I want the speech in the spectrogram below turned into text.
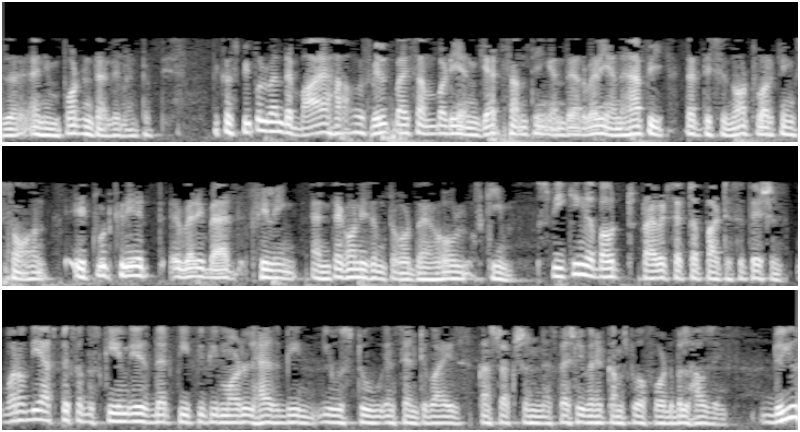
uh, an important element of this. Because people, when they buy a house built by somebody and get something and they are very unhappy that this is not working, so on, it would create a very bad feeling, antagonism toward the whole scheme. Speaking about private sector participation, one of the aspects of the scheme is that PPP model has been used to incentivize construction, especially when it comes to affordable housing. Do you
